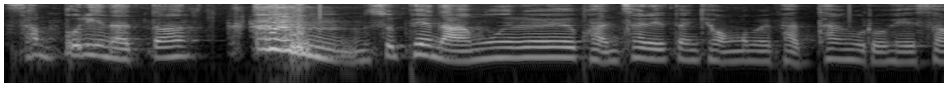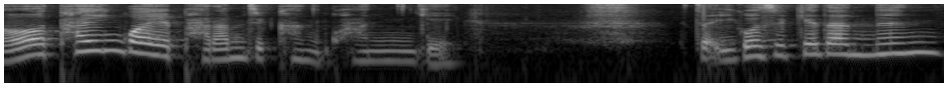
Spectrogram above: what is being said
산불이 났던 숲의 나무를 관찰했던 경험을 바탕으로 해서 타인과의 바람직한 관계. 자, 이것을 깨닫는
